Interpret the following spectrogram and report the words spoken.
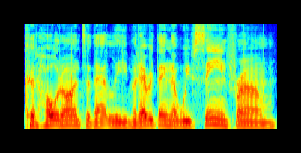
could hold on to that lead. But everything that we've seen from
